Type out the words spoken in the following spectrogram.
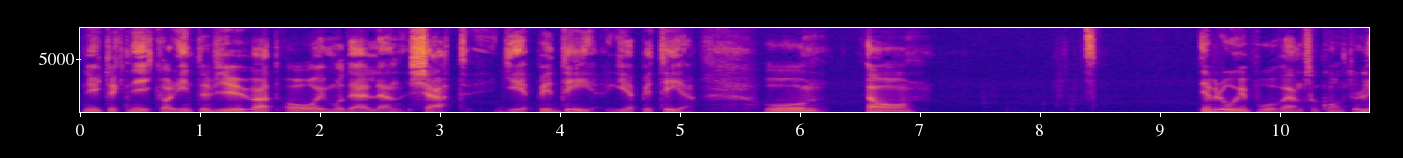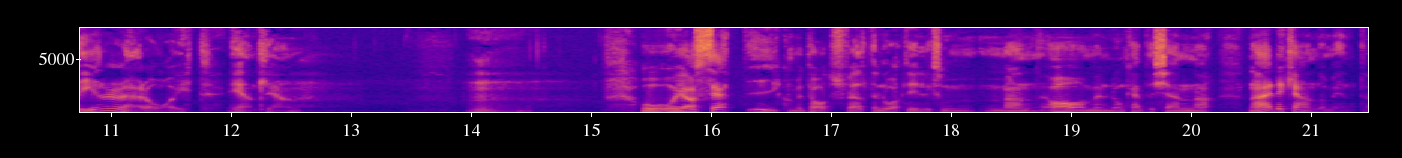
Ny Teknik har intervjuat AI-modellen ChatGPT. GPT. Och ja, det beror ju på vem som kontrollerar det här AI egentligen. Mm. Och, och, jag har sett i kommentatorsfälten då att det är liksom, man, ja men de kan inte känna, nej det kan de inte.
